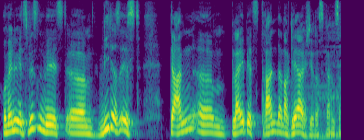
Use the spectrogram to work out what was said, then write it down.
Und wenn du jetzt wissen willst, äh, wie das ist, dann ähm, bleib jetzt dran, dann erkläre ich dir das Ganze.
